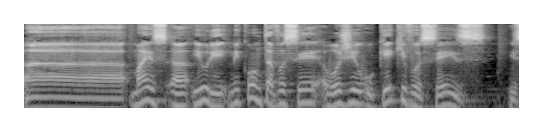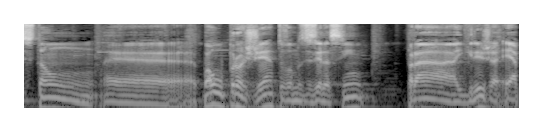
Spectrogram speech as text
Uh, mas uh, Yuri, me conta você hoje o que que vocês estão, é, qual o projeto, vamos dizer assim, para a igreja, é a,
